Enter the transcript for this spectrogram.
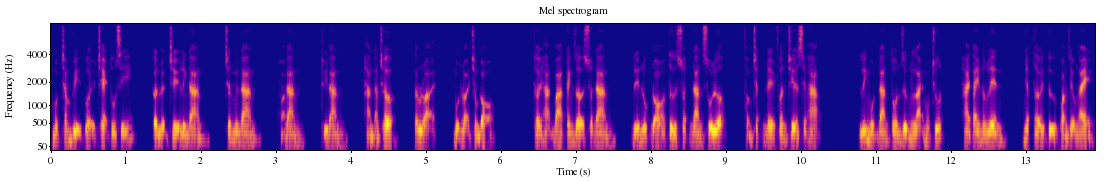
một trăm vị tuổi trẻ tu sĩ, cần luyện chế linh đan, chân nguyên đan, hỏa đan, thủy đan, hàn đan trở các loại, một loại trong đó. Thời hạn ba canh giờ xuất đan, đến lúc đó từ xuất đan số lượng, phẩm chất để phân chia xếp hạng. Linh một đan tôn dừng lại một chút, hai tay nâng lên, nhất thời tử quang diệu này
